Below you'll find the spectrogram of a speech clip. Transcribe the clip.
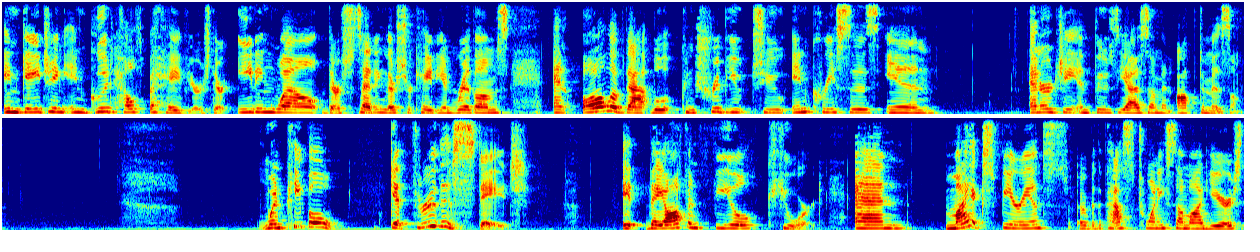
engaging in good health behaviors. They're eating well, they're setting their circadian rhythms, and all of that will contribute to increases in energy, enthusiasm, and optimism. When people get through this stage, it, they often feel cured. And my experience over the past 20 some odd years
